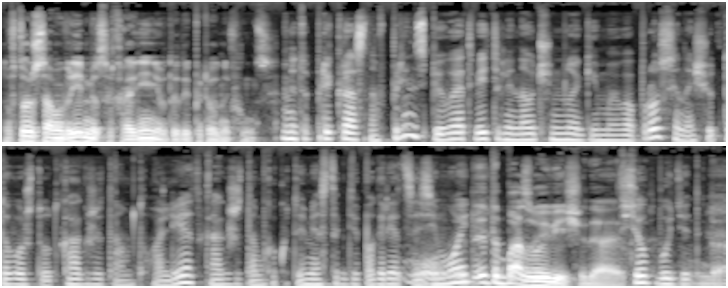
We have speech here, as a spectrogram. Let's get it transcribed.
но в то же самое время сохранение вот этой природной функции. Ну, это прекрасно. В принципе, вы ответили на очень многие мои вопросы насчет того, что вот как же там туалет, как же там какое-то место, где погреться зимой. Это базовые вещи, да. Все будет. Да.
